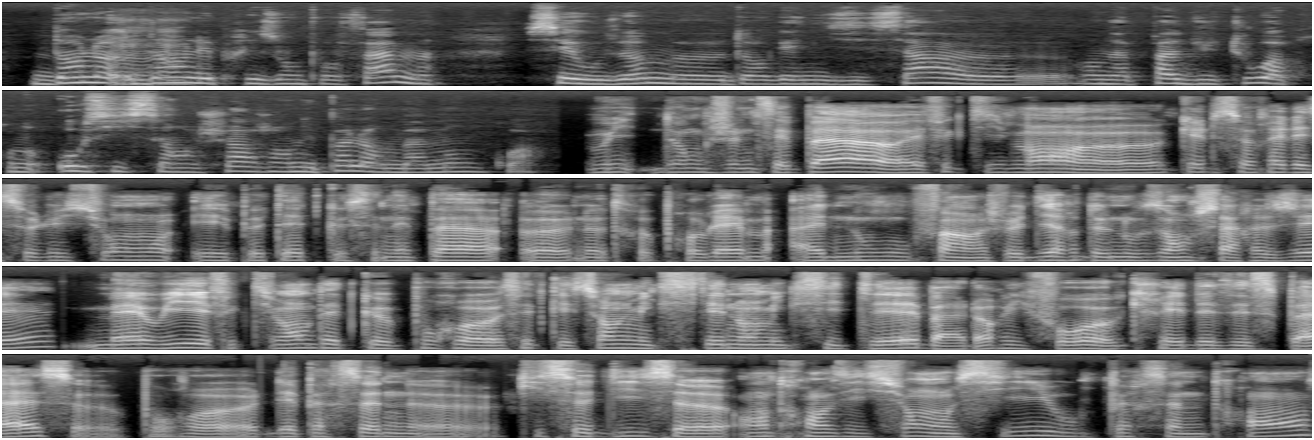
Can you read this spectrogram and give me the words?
dans, le- dans Mhm. les prisons pour femmes. C'est aux hommes euh, d'organiser ça. euh, on n'a pas du tout à prendre aussi ça en charge. On n'est pas leur maman quoi. Oui, donc je ne sais pas euh, effectivement quelles seraient les solutions et peut-être que ce n'est pas notre problème à nous, enfin je veux dire de nous en charger. Mais oui, effectivement, peut-être que pour cette question de mixité, non-mixité, bah, alors il faut créer des espaces pour des personnes qui se disent en transition aussi ou personnes trans.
